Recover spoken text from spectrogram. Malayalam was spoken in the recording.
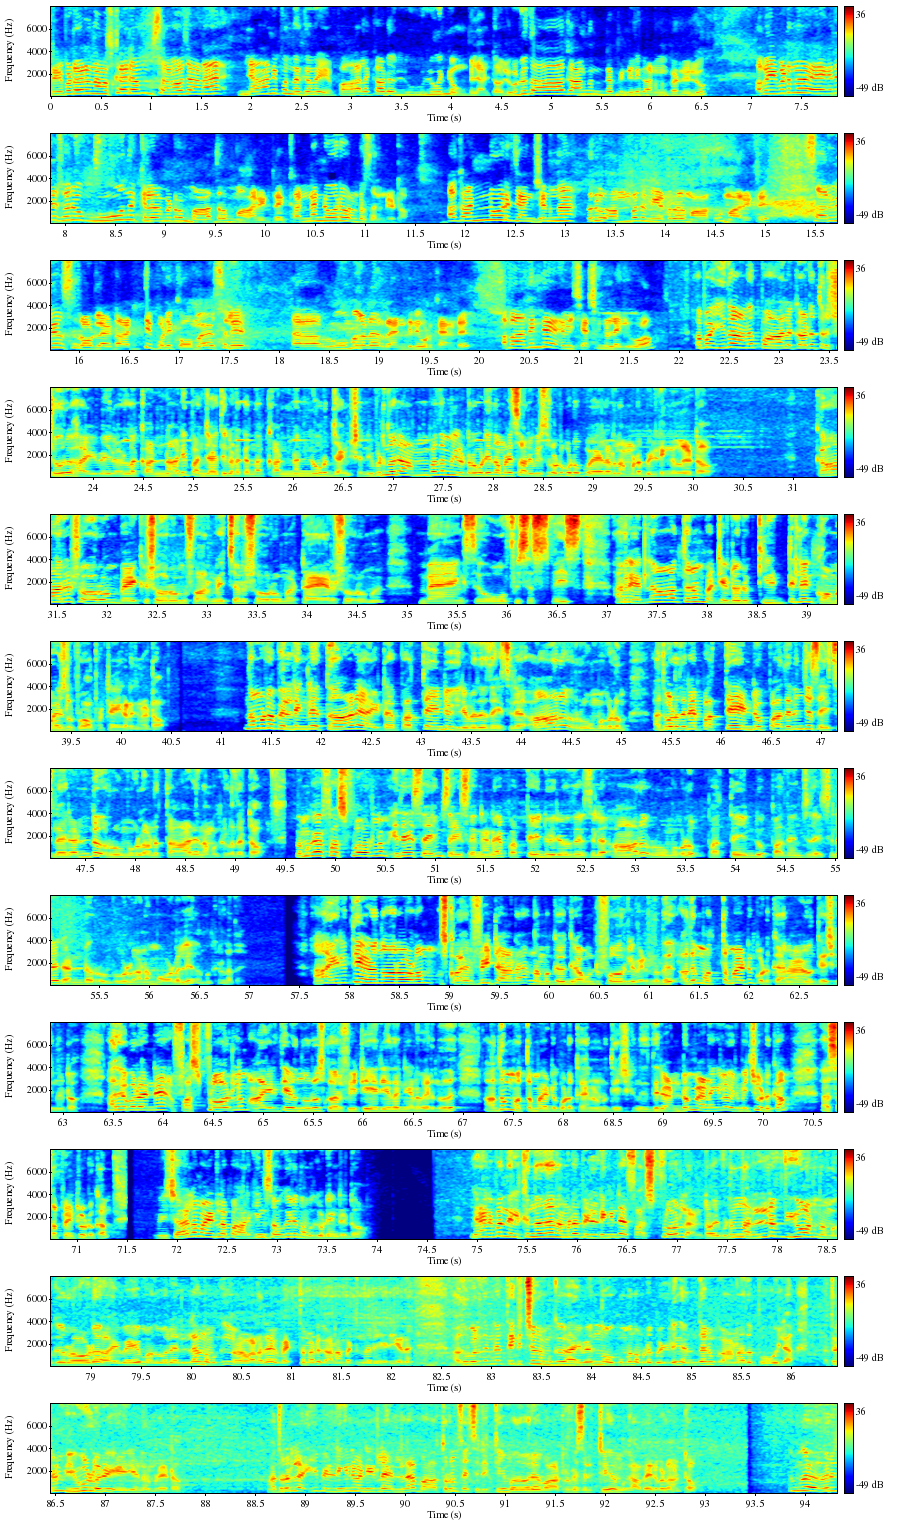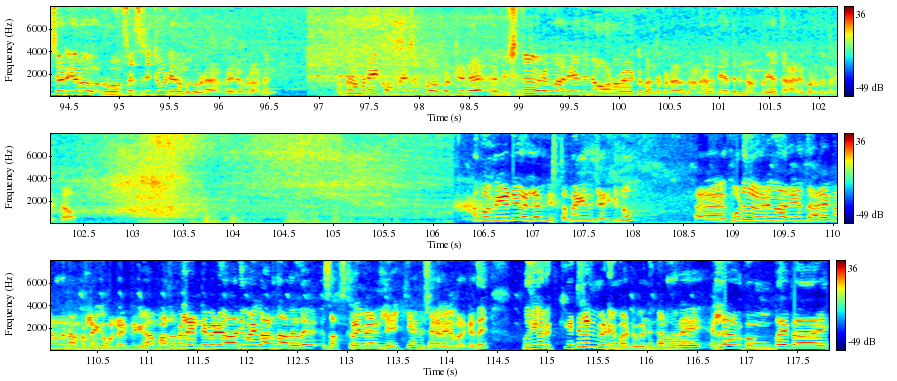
പ്രിയപ്പെട്ടവരെ നമസ്കാരം. സനോജാണ്. ഞാനിപ്പോൾ നിൽക്കുന്നത് പാലക്കാട് ലുലുവിന്റെ മുമ്പിലാണ് കേട്ടോ ലുലു ഇതാ കാണുന്നുണ്ട് പിന്നിൽ കാണുന്നുണ്ട് ലുലു. അപ്പോൾ ഇവിടുന്ന് ഏകദേശം ഒരു മൂന്ന് കിലോമീറ്റർ മാത്രം മാറിയിട്ട് കണ്ണന്നൂർ പറഞ്ഞിട്ട് സ്ഥലം കേട്ടോ. ആ കണ്ണൂർ ജംഗ്ഷനിൽ നിന്ന് ഒരു അമ്പത് മീറ്റർ മാത്രം മാറിയിട്ട് സർവീസ് റോഡിലായിട്ട് അടിപൊളി കൊമേഴ്സിൽ റൂമുകൾ റെന്റിന് കൊടുക്കാനുണ്ട്. അപ്പോൾ അതിന്റെ വിശേഷങ്ങളിലേക്ക് പോവാം. അപ്പോൾ ഇതാണ് പാലക്കാട് തൃശ്ശൂർ ഹൈവേയിലുള്ള കണ്ണാടി പഞ്ചായത്ത് കിടക്കുന്ന കണ്ണന്നൂർ ജംഗ്ഷൻ. ഇവിടുന്ന് ഒരു അമ്പത് മീറ്റർ കൂടി നമ്മുടെ സർവീസ് റോഡ് കൂടെ പോയാലാണ് നമ്മുടെ ബിൽഡിങ്ങുകൾ കേട്ടോ. Car showroom bike showroom furniture showroom tyre showroom banks office space അങ്ങനെ എല്ലാത്തിനും പറ്റിയിട്ട് ഒരു കിഡിലൻ കൊമേഴ്ഷ്യൽ പ്രോപ്പർട്ടിയായി കിടക്കണം കേട്ടോ. നമ്മുടെ ബിൽഡിങ്ങിൽ താഴെയായിട്ട് പത്ത് ഇന്റു ഇരുപത് സൈസിൽ ആറ് റൂമുകളും അതുപോലെ തന്നെ പത്ത് ഇന്റു പതിനഞ്ച് സൈസിൽ രണ്ട് റൂമുകളാണ് താഴെ നമുക്കുള്ളത് കേട്ടോ നമുക്ക് ഫസ്റ്റ് ഫ്ലോറിലും ഇതേ സെയിം സൈസ് തന്നെയാണ്. പത്ത് ഇന്റു ഇരുപത് സൈസിൽ ആറ് റൂമുകളും പത്ത് ഇന്റു പതിനഞ്ച് സൈസിൽ രണ്ട് റൂമുകളുമാണ് മോളിൽ നമുക്കുള്ളത്. ആയിരത്തി എഴുന്നൂറോളം സ്ക്വയർ ഫീറ്റാണ് നമുക്ക് ഗ്രൗണ്ട് ഫ്ലോറിൽ വരുന്നത്. അത് മൊത്തമായിട്ട് കൊടുക്കാനാണ് ഉദ്ദേശിക്കുന്നത് കേട്ടോ അതേപോലെ തന്നെ ഫസ്റ്റ് ഫ്ലോറിലും ആയിരത്തി എഴുന്നൂറ് സ്ക്വയർ ഫീറ്റ് ഏരിയ തന്നെയാണ് വരുന്നത്. അതും മൊത്തമായിട്ട് കൊടുക്കാനാണ് ഉദ്ദേശിക്കുന്നത്. ഇത് രണ്ടും വേണമെങ്കിൽ ഒരുമിച്ച് കൊടുക്കാം സെപ്പറേറ്റ് കൊടുക്കാം. വിശാലമായിട്ടുള്ള പാർക്കിംഗ് സൗകര്യം നമുക്ക് ഇവിടെ ഉണ്ട് കേട്ടോ ഞാനിപ്പോൾ നിൽക്കുന്നത് നമ്മുടെ ബിൽഡിങ്ങിന്റെ ഫസ്റ്റ് ഫ്ലോറിലാണ് കേട്ടോ. ഇവിടെ നല്ല വ്യൂ ആണ് നമുക്ക് റോഡ് ഹൈവേയും അതുപോലെ എല്ലാം നമുക്ക് വളരെ വ്യക്തമായിട്ട് കാണാൻ പറ്റുന്ന ഒരു ഏരിയയാണ് അതുപോലെ തന്നെ തിരിച്ച് നമുക്ക് ഹൈവേ നോക്കുമ്പോൾ നമ്മുടെ ബിൽഡിംഗ് എന്തായാലും കാണാതെ പോവില്ല. അത്രയും വ്യൂ ഉള്ളൊരു ഏരിയയാണ് നമ്മുടെ കേട്ടോ. മാത്രമല്ല ഈ ബിൽഡിങ്ങിന് വേണ്ടിയിട്ടുള്ള എല്ലാ ബാത്റൂം ഫെസിലിറ്റിയും അതുപോലെ വാട്ടർ ഫെസിലിറ്റിയും നമുക്ക് അവൈലബിൾ ആണ് കേട്ടോ. നമുക്ക് ഒരു ചെറിയൊരു റൂം ഫെസിലിറ്റി കൂടി നമുക്ക് ഇവിടെ അവൈലബിൾ ആണ്. അപ്പോൾ നമ്മുടെ ഈ കൊമേഴ്ഷ്യൽ പ്രോപ്പർട്ടിയുടെ വിശദ വിവരങ്ങൾ അറിയാൻ ഇതിന്റെ ഓണറായിട്ട് ബന്ധപ്പെടാവുന്നതാണ്. അദ്ദേഹത്തിന്റെ നമ്പർ ഞാൻ താഴെ കൊടുക്കുന്നുണ്ട് കേട്ടോ. അപ്പോൾ വീഡിയോ എല്ലാവർക്കും ഇഷ്ടമായി എന്ന് വിചാരിക്കുന്നു. കൂടുതൽ വിവരങ്ങൾ അറിയാൻ താഴെ കാണുന്ന നമ്പറിലേക്ക് കോൺടാക്ട് ചെയ്യുക. മാത്രമല്ല എന്റെ വീഡിയോ ആദ്യമായി കാണുന്ന ആളുകൾ സബ്സ്ക്രൈബ് ചെയ്യാനും ലൈക്ക് ചെയ്യാനും ഷെയർ ചെയ്യാനും മറക്കരുത്. പുതിയൊരു കിടിലൻ വീഡിയോയുമായിട്ട് വീണ്ടും കാണുന്നവരെ എല്ലാവർക്കും ബൈ ബൈ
